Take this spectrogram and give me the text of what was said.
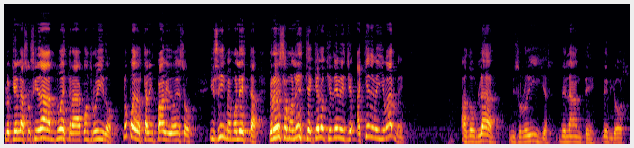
lo que la sociedad nuestra ha construido. No puedo estar impávido eso. Y sí, me molesta. Pero esa molestia, ¿qué es lo que debe, ¿a qué debe llevarme? A doblar mis rodillas delante de Dios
